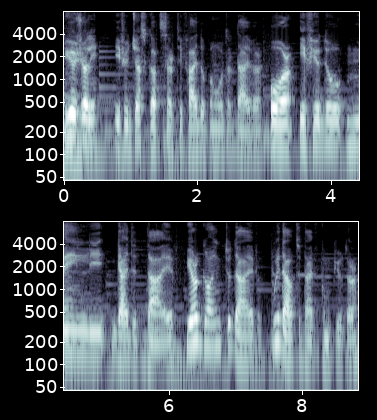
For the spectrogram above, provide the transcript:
Usually if you just got certified open water diver or if you do mainly guided dive, you're going to dive without a dive computer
